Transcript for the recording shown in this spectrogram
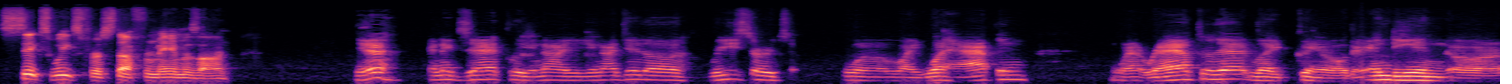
six weeks for stuff from Amazon. Yeah, and exactly. And I and I did a research, well, like what happened right after that. Like you know, the Indian, uh,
